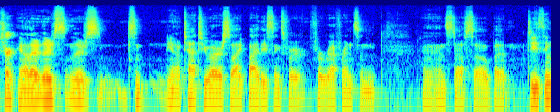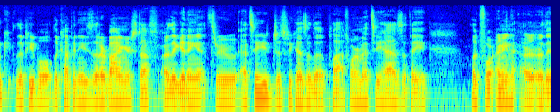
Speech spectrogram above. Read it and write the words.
Sure. you know there, there's there's some you know tattoo artists like buy these things for for reference and and, and stuff so but Do you think the people, the companies that are buying your stuff, are they getting it through Etsy just because of the platform Etsy has that they look for? I mean, or, or the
